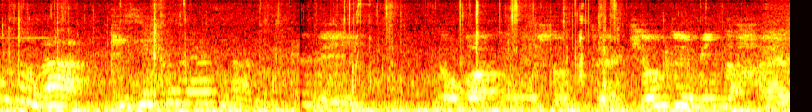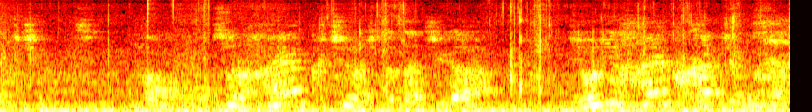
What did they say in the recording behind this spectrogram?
円のが基軸のやつなんですテレビの番組の人って基本的にみんな早口なんですよ。その早口の人たちがより早く感じるんですよ。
